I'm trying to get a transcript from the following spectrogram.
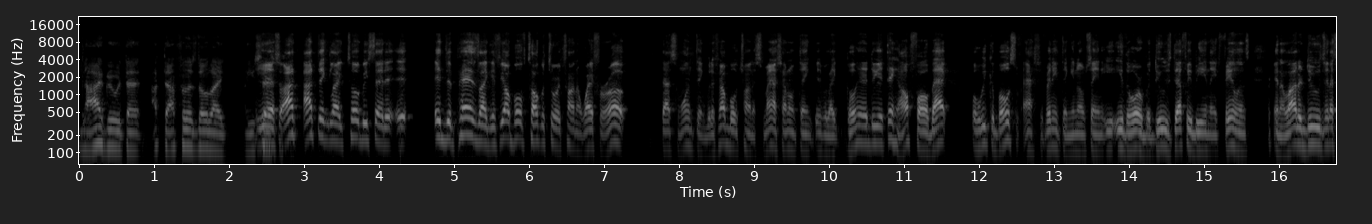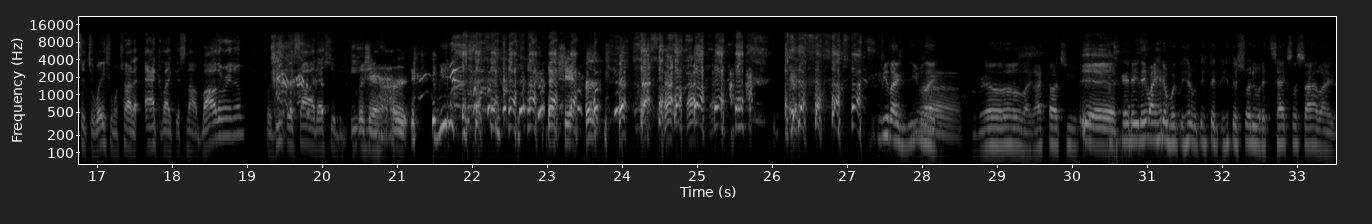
No, I agree with that. I th- I feel as though like, like you said, Yeah, so I, I think like Toby said, it, it it depends. Like if y'all both talking to her trying to wife her up, that's one thing. But if y'all both trying to smash, I don't think they were like, go ahead, do your thing. I'll fall back. Or we could both ask if anything, you know what I'm saying? E- either or, but dudes definitely be in their feelings. And a lot of dudes in that situation will try to act like it's not bothering them, but deep inside that should be That eating. shit them up. hurt. that shit hurt. you be like you be like Uh, for real though. Like I thought you. yeah. They, they, they might hit it with hit, it with, hit, the, hit the shorty with a text or side like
